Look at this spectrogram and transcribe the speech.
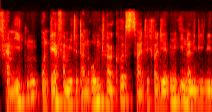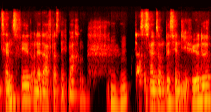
vermieten und der vermietet dann unter kurzzeitig, weil die, ihm dann die Lizenz fehlt und er darf das nicht machen. Mhm. Das ist halt so ein bisschen die Hürde.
